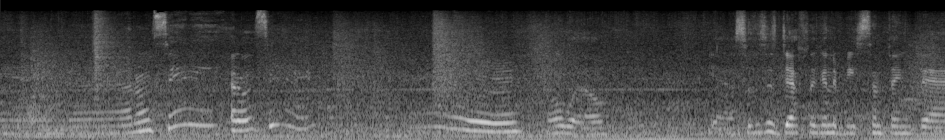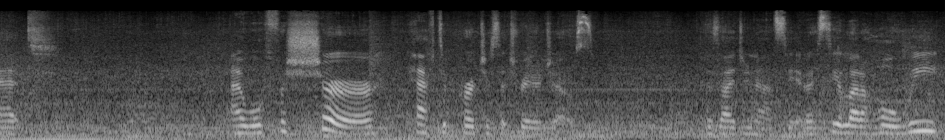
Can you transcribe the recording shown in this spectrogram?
and uh, I don't see any. I don't see any. Oh well yeah, so this is definitely going to be something that I will for sure have to purchase at Trader Joe's because I do not see it. I see a lot of whole wheat,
